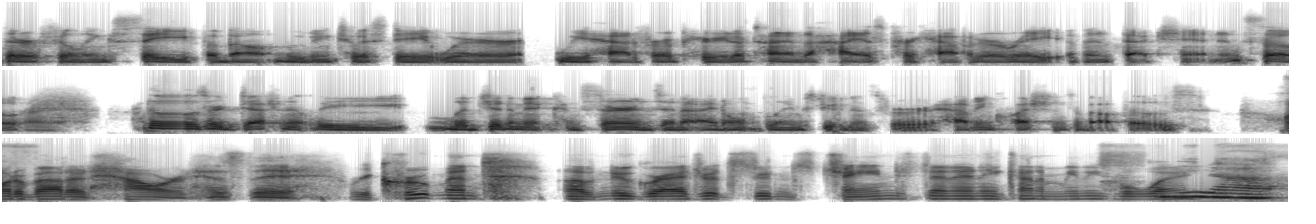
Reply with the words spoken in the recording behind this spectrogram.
their feeling safe about moving to a state where we had for a period of time the highest per capita rate of infection. And so right. those are definitely legitimate concerns and i don't blame students for having questions about those what about at Howard? Has the recruitment of new graduate students changed in any kind of meaningful way? Yeah,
